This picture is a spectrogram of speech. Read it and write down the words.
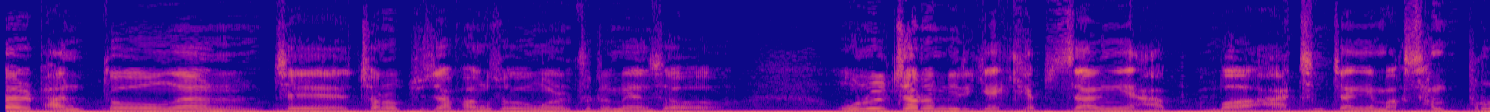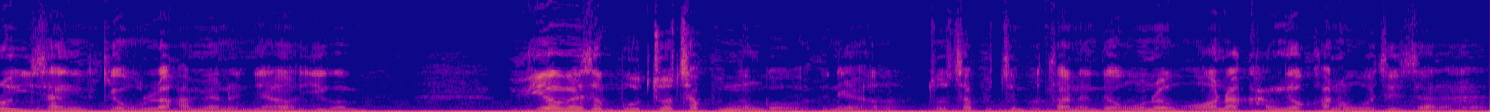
달 반 동안 제 전업투자 방송을 들으면서 오늘처럼 이렇게 갭상이 아, 뭐 아침장에 막 3% 이상 이렇게 올라가면은요 이거 위험해서 못 쫓아붙는 거거든요. 쫓아붙지 못하는데 오늘 워낙 강력한 호재잖아요.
